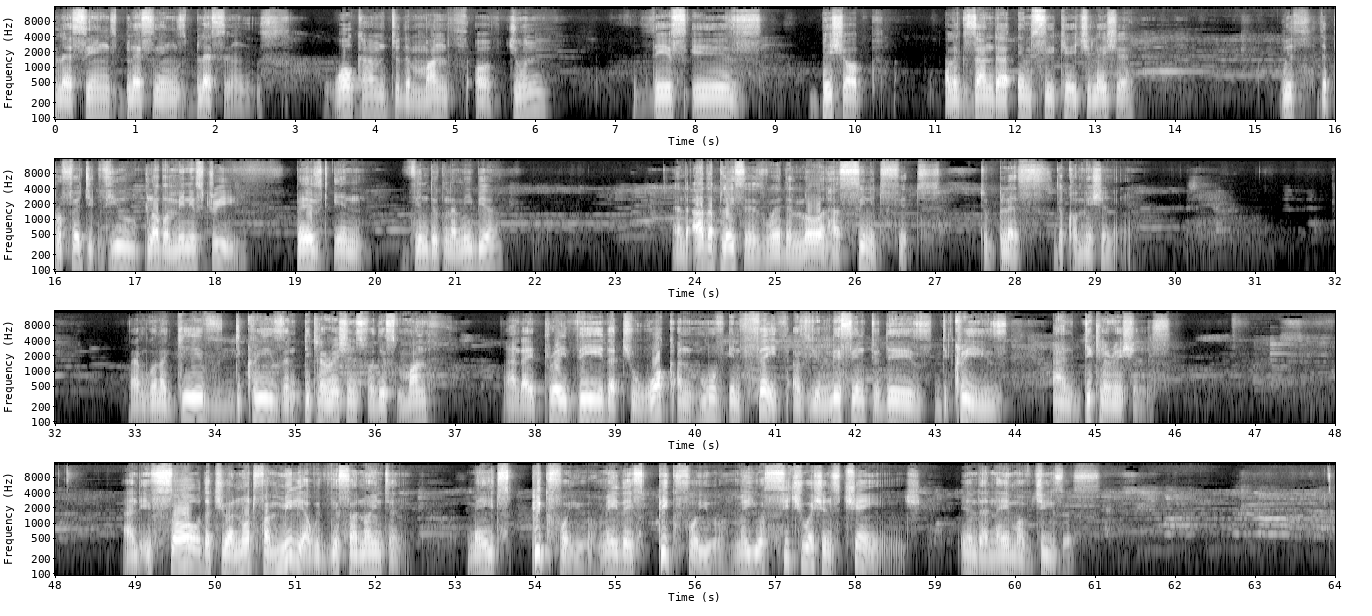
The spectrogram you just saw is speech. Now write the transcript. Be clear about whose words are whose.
Speaker 1: Blessings, blessings, blessings. Welcome to the month of June. This is Bishop Alexander M.C.K. Chileshe with the Prophetic View Global Ministry based in Windhoek, Namibia, and other places where the Lord has seen it fit to bless the commissioning. I'm going to give decrees and declarations for this month. And I pray thee that you walk and move in faith as you listen to these decrees and declarations. And if so, that you are not familiar with this anointing, may it speak for you. May they speak for you. May your situations change in the name of Jesus.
